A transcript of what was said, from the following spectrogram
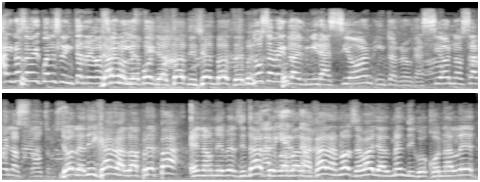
Ay, no saben cuál es la interrogación. Ya no le este- voy a estar diciendo a este. No saben la admiración, interrogación, no saben los otros. Yo le dije, haga la prepa en la Universidad de. Guadalajara, no se vaya al mendigo con Alep,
